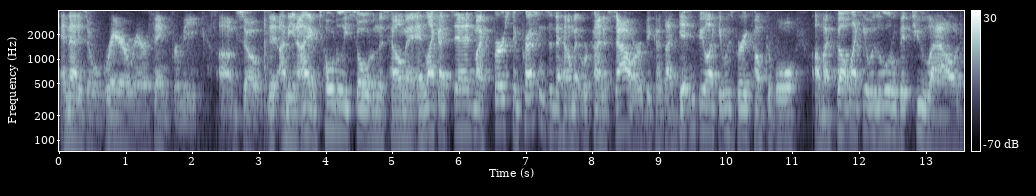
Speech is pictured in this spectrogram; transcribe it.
And that is a rare, rare thing for me. Um, so, I mean, I am totally sold on this helmet. And like I said, my first impressions of the helmet were kind of sour because I didn't feel like it was very comfortable. Um, I felt like it was a little bit too loud.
